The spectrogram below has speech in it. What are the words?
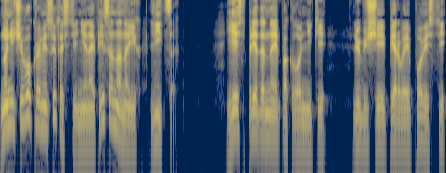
но ничего, кроме сытости, не написано на их лицах. Есть преданные поклонники, любящие первые повести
